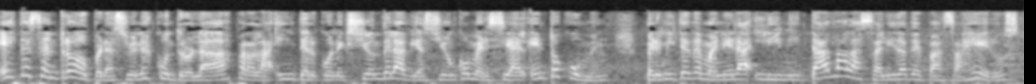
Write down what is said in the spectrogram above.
Este centro de operaciones controladas para la interconexión de la aviación comercial en Tocumen permite de manera limitada la salida de pasajeros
